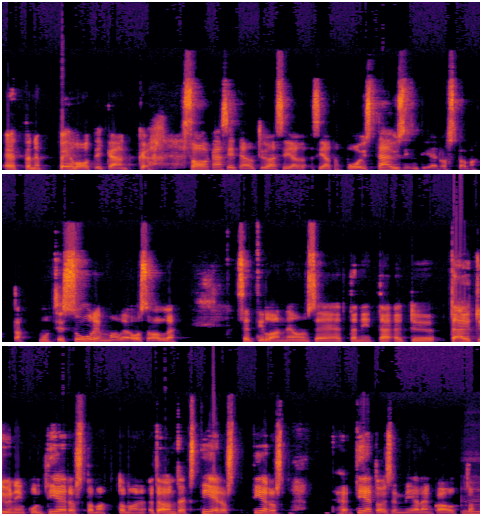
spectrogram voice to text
että ne pelot ikään kuin saa käsiteltyä sieltä pois täysin tiedostamatta. Mutta siis suurimmalle osalle se tilanne on se, että niitä täytyy, täytyy niin kuin tiedostamattoman, anteeksi, tiedost, tiedost, tietoisen mielen kautta mm.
